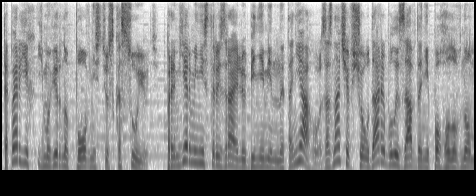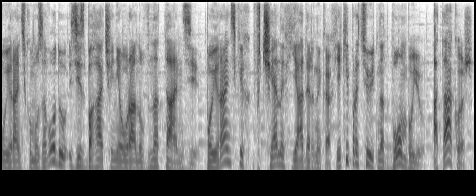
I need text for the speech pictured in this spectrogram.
Тепер їх ймовірно повністю скасують. Прем'єр-міністр Ізраїлю Бінямін Нетаньягу зазначив, що удари були завдані по головному іранському заводу зі збагачення урану в Натанзі, по іранських вчених ядерниках, які працюють над бомбою, а також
